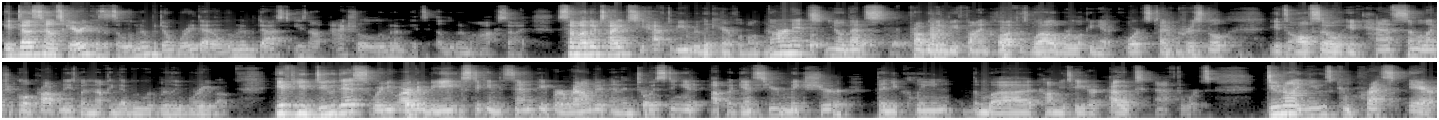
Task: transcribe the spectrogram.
it does sound scary because it's aluminum, but don't worry, that aluminum dust is not actual aluminum, it's aluminum oxide. Some other types you have to be really careful about. Garnet, you know, that's probably going to be fine cloth as well. We're looking at a quartz type crystal. It's also, it has some electrical properties, but nothing that we would really worry about. If you do this, where you are going to be sticking the sandpaper around it and then twisting it up against here, make sure that you clean the uh, commutator out afterwards. Do not use compressed air.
